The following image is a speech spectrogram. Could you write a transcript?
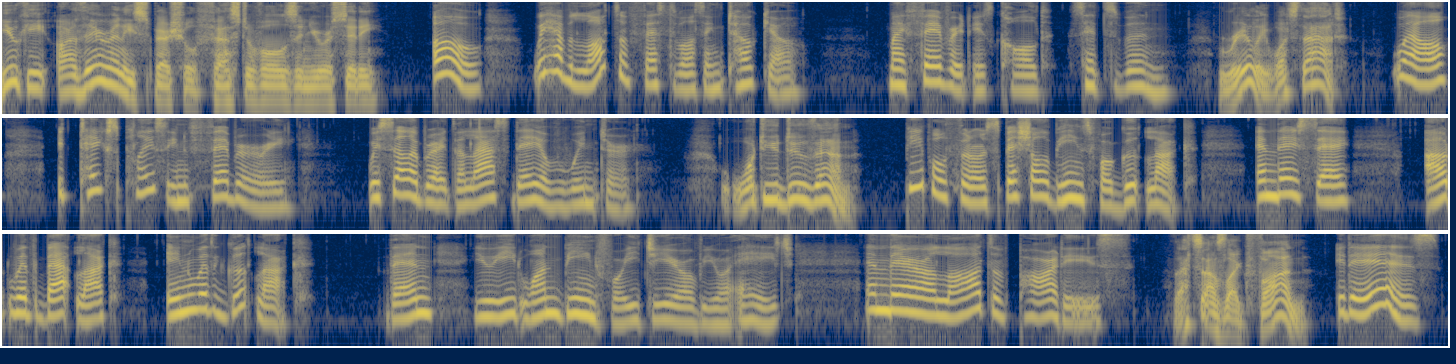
Yuki, are there any special festivals in your city? Oh, we have lots of festivals in Tokyo. My favorite is called Setsubun. Really? What's that? Well, it takes place in February. We celebrate the last day of winter. What do you do then? People throw special beans for good luck, and they say, out with bad luck, in with good luck. Then you eat one bean for each year of your age, and there are lots of parties. That sounds like fun. It is.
